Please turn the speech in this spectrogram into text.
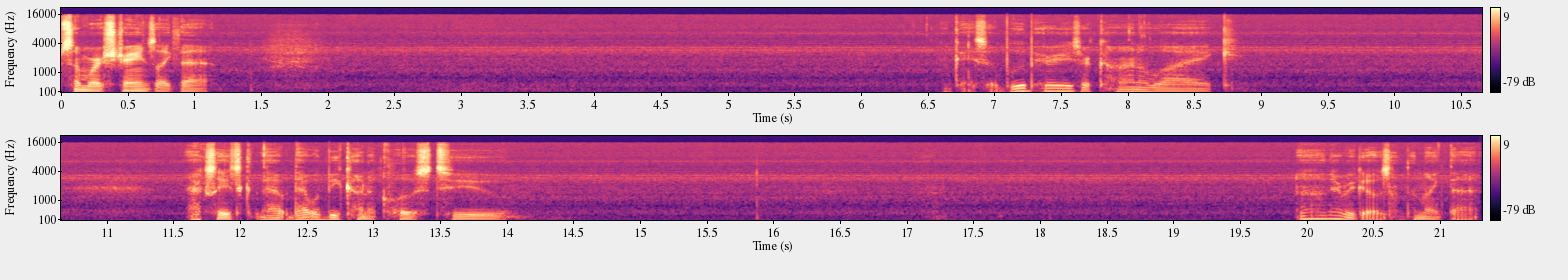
somewhere strange like that. Okay, so blueberries are kind of like actually it's that that would be kind of close to Oh, there we go, something like that.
